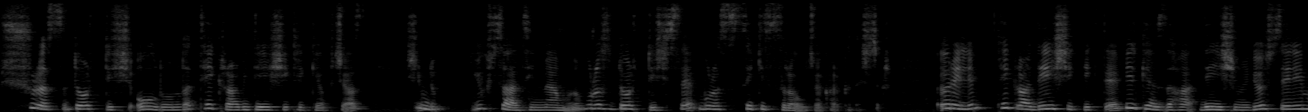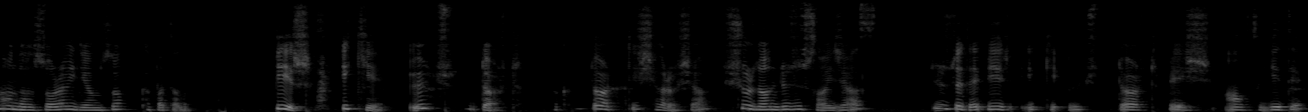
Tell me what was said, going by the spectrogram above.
Şurası 4 diş olduğunda tekrar bir değişiklik yapacağız. Şimdi yükselteyim ben bunu. Burası 4 diş ise burası 8 sıra olacak arkadaşlar. Örelim. Tekrar değişiklikte bir kez daha değişimi göstereyim. Ondan sonra videomuzu kapatalım. 1, 2, 3, 4. Bakın 4 diş haroşa. Şuradan düzü sayacağız. Düzde de 1, 2, 3, 4, 5, 6, 7,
